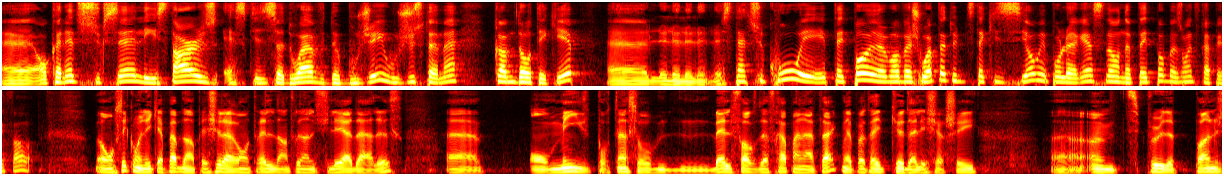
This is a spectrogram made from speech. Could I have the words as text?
Euh, on connaît du succès. Les Stars, est-ce qu'ils se doivent de bouger ou justement, comme d'autres équipes, euh, le, statu quo est peut-être pas un mauvais choix, peut-être une petite acquisition, mais pour le reste, on n'a peut-être pas besoin de frapper fort. Ben, on sait qu'on est capable d'empêcher la rondelle d'entrer dans le filet à Dallas. Euh, on mise pourtant sur une belle force de frappe en attaque, mais peut-être que d'aller chercher euh, un petit peu de punch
